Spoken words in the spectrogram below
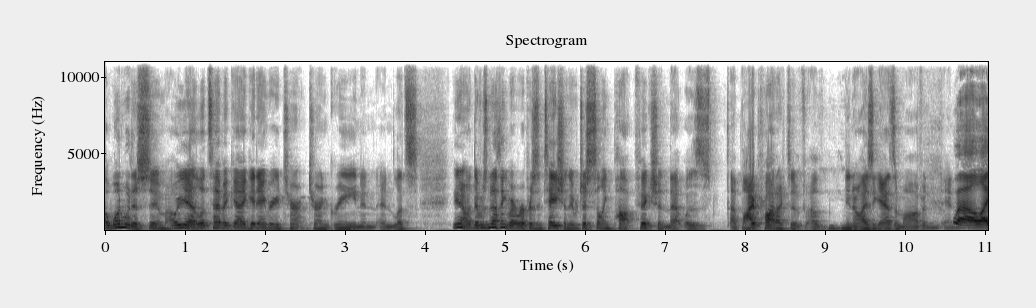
uh, one would assume, oh yeah, let's have a guy get angry and turn turn green, and and let's, you know, there was nothing about representation. They were just selling pop fiction that was a byproduct of, of you know Isaac Asimov and, and Well, I,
